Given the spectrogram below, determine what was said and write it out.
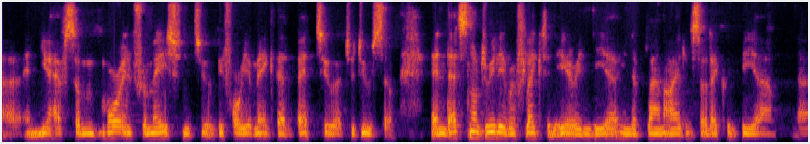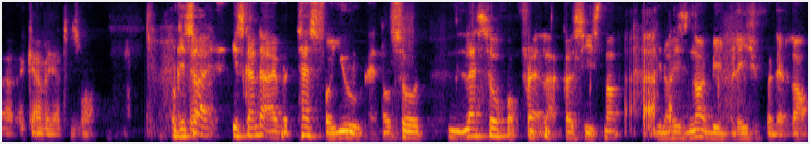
uh, and you have some more information to before you make that bet to uh, to do so, and that's not really reflected here in the uh, in the plan either. So that could be a, a caveat as well. Okay, so I, Iskandar, I have a test for you, and also less so for Fred, because he's not, you know, he's not been in Malaysia for that long.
